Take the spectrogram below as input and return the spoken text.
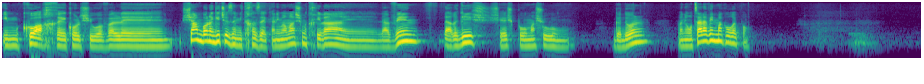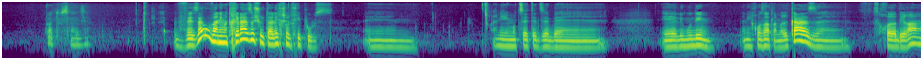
עם כוח אה, כלשהו, אבל אה, שם בוא נגיד שזה מתחזק. אני ממש מתחילה אה, להבין, להרגיש שיש פה משהו גדול, ואני רוצה להבין מה קורה פה. פה את עושה את זה. וזהו, ואני מתחילה איזשהו תהליך של חיפוש. אה, אני מוצאת את זה בלימודים. אני חוזרת למרכז, אה, שוכרת דירה,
